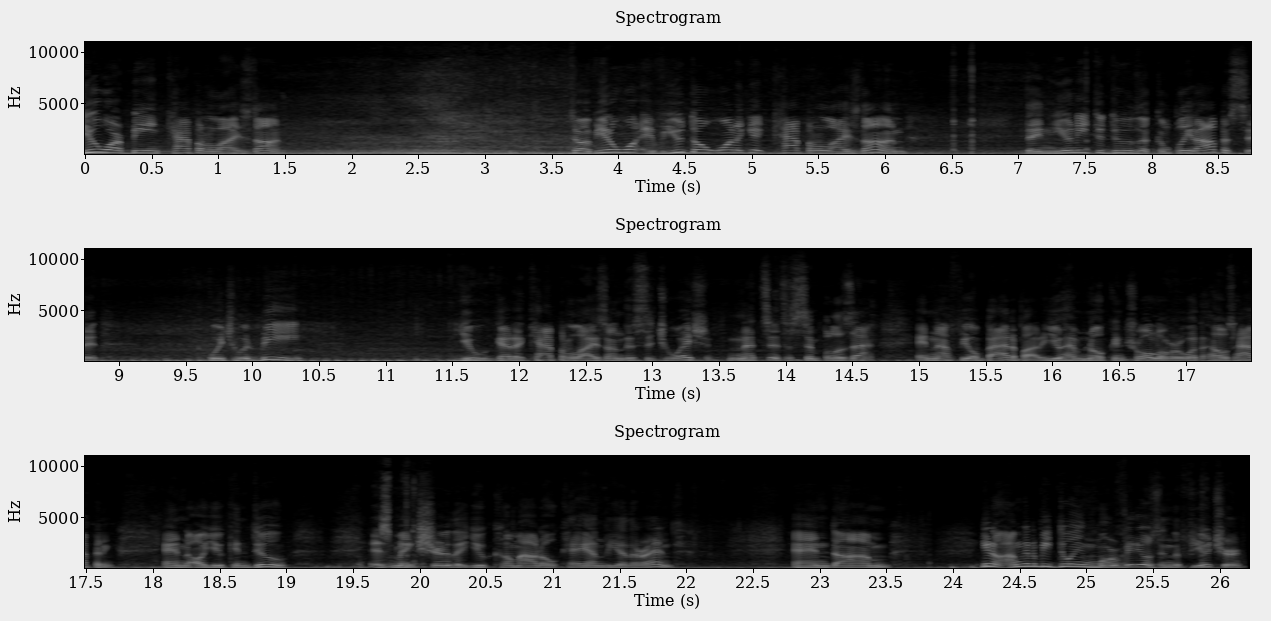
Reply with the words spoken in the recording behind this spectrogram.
you are being capitalized on. So if you don't want if you don't want to get capitalized on then you need to do the complete opposite which would be you got to capitalize on this situation. And that's it it's as simple as that. And not feel bad about it. You have no control over what the hell's happening. And all you can do is make sure that you come out okay on the other end. And um you know i'm going to be doing more videos in the future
